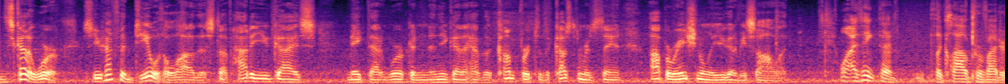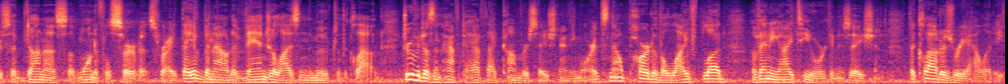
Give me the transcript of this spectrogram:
It's got to work. So you have to deal with a lot of this stuff. How do you guys make that work? And then you've got to have the comfort to the customers saying, operationally, you're going to be solid. Well, I think that the cloud providers have done us a wonderful service, right? They have been out evangelizing the move to the cloud. Druva doesn't have to have that conversation anymore. It's now part of the lifeblood of any IT organization. The cloud is reality.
